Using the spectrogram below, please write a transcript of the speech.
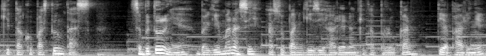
kita kupas tuntas. Sebetulnya, bagaimana sih asupan gizi harian yang kita perlukan tiap harinya?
